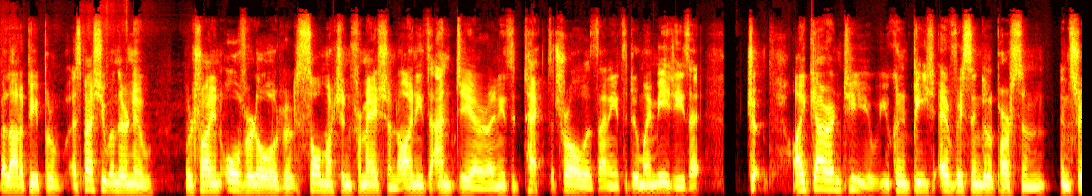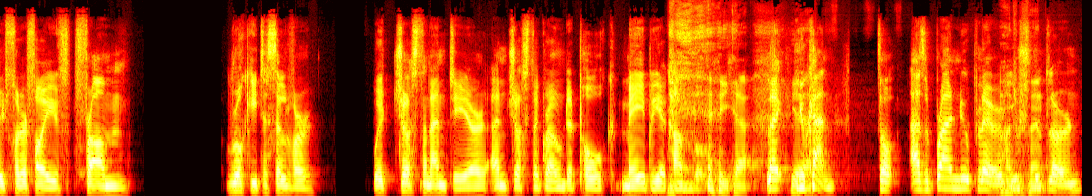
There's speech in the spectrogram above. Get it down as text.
a lot of people, especially when they're new, will try and overload with so much information. Oh, I need to anti-air, I need to tech the throws, I need to do my meaties. I, I guarantee you, you can beat every single person in Street Fighter Five from rookie to silver with just an anti-air and just a grounded poke, maybe a combo. yeah. Like Yeah. you can. So as a brand new player, you 100%. should learn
